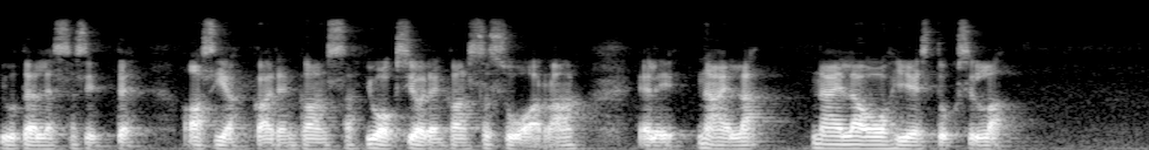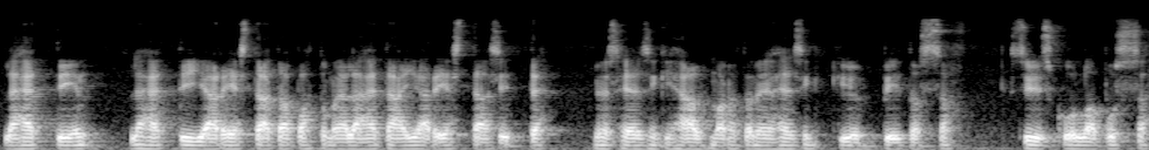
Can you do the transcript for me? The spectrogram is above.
jutellessa sitten asiakkaiden kanssa, juoksijoiden kanssa suoraan. Eli näillä, näillä ohjeistuksilla lähdettiin, lähdettiin järjestää tapahtumia ja lähdetään järjestää sitten myös Helsinki Half Marathon ja Helsinki 10 tuossa syyskuun lopussa.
